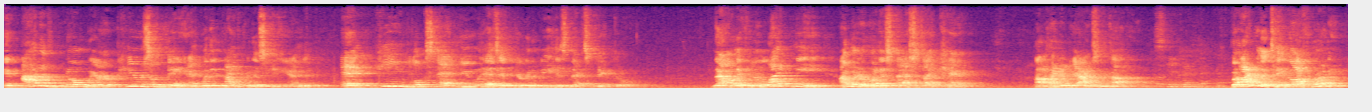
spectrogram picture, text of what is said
and out of nowhere appears a man with a knife in his hand, and he looks at you as if you're going to be his next victim. Now, if you're like me, I'm going to run as fast as I can, about 100 yards an hour. But I'm going to take off running.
